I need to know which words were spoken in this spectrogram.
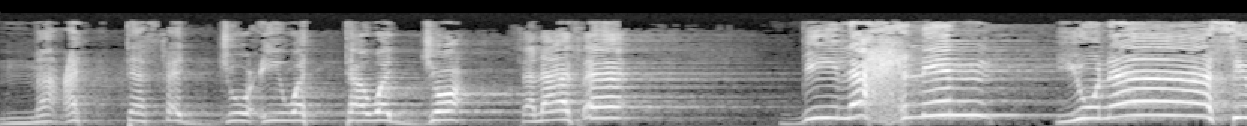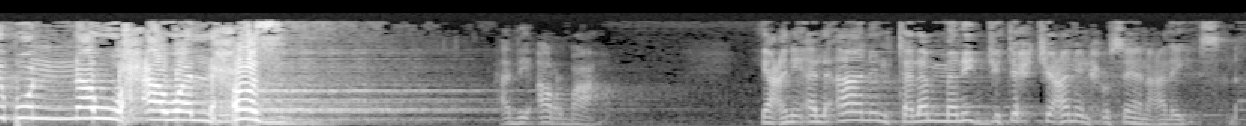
مع التفجع والتوجع ثلاثة بلحن يناسب النوح والحزن. هذه أربعة. يعني الآن أنت لما نجي تحكي عن الحسين عليه السلام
